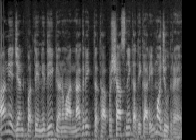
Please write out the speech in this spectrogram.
अन्य जनप्रतिनिधि, गणमान्य नागरिक तथा प्रशासनिक अधिकारी मौजूद रहे।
